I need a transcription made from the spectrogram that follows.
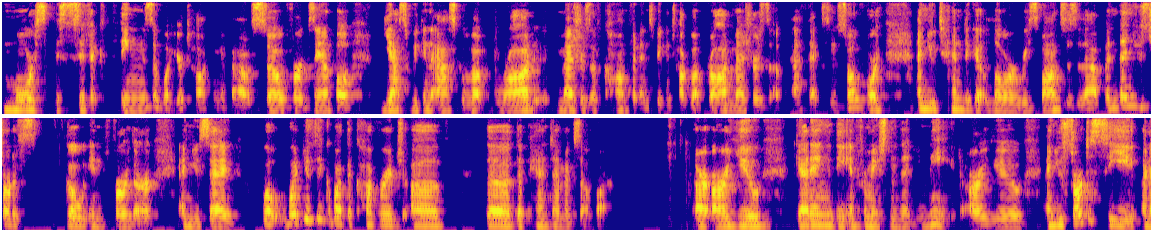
more specific things of what you're talking about. So, for example, yes, we can ask about broad measures of confidence, we can talk about broad measures of ethics and so forth, and you tend to get lower responses to that. But then you sort of go in further and you say, well, what do you think about the coverage of the, the pandemic so far? Are, you getting the information that you need? Are you, and you start to see in,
